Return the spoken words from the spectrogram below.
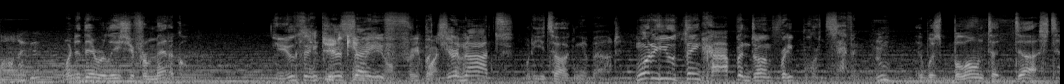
Lonigan? When did they release you from medical? You think you're came with you on safe, Freeport but you're not. What are you talking about? What do you think happened on Freeport 7? Hmm? It was blown to dust,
